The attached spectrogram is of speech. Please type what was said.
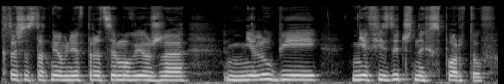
Ktoś ostatnio u mnie w pracy mówił, że nie lubi niefizycznych sportów.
